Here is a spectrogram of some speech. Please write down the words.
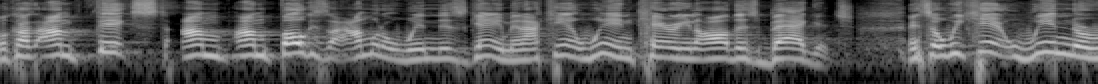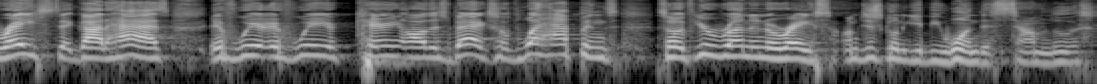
Because I'm fixed, I'm, I'm focused, I'm gonna win this game, and I can't win carrying all this baggage. And so we can't win the race that God has if we're if we're carrying all this baggage. So what happens? So if you're running a race, I'm just gonna give you one this time, Lewis.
